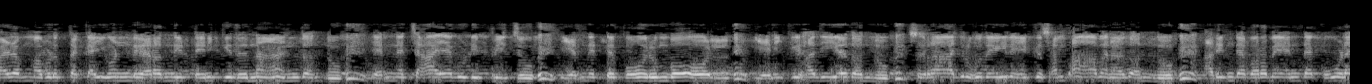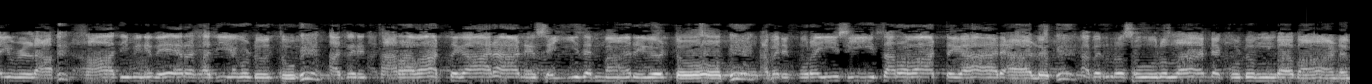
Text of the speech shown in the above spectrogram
പഴം അവിടുത്തെ കൈകൊണ്ട് ഇറന്നിട്ട് എനിക്ക് തിന്നാൻ തന്നു. എന്നെ ചായ കുടിപ്പിച്ചു. എന്നിട്ട് പോരുമ്പോൾ എനിക്ക് ഹതിയ തന്നു. സിറാജുൽ ഹുദയിലേക്ക് സംഭാവന തന്നു. അതിന്റെ പുറമെ എന്റെ കൂടെയുള്ള ഹാദിമിന് വേറെ ഹതിയ കൊടുത്തു. അതൊരു തറവാട്ടുകാരാണ് സയ്യിദന്മാര് കേട്ടോ. അവർ കുറേശി തറവാട്ടുകാരാണ്. അവർ റസൂലുള്ളാന്റെ കുടുംബമാണ്.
